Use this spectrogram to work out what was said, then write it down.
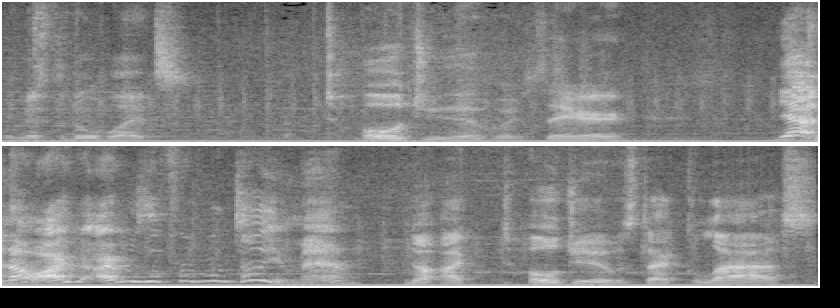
We missed the dual blades. I told you it was there. Yeah, no, I, I was the first one to tell you, man. No, I told you it was that glass.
